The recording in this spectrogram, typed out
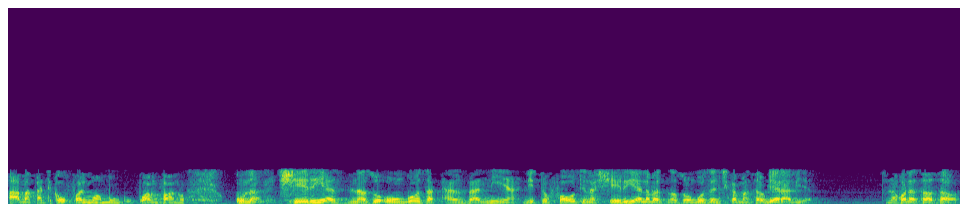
ama katika ufalme wa mungu. Kwa mfano kuna sheria zinazoongoza tanzania ni tofauti na sheria labda zinazoongoza nchi kama saudi arabia. Tunakwenda sawasawa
